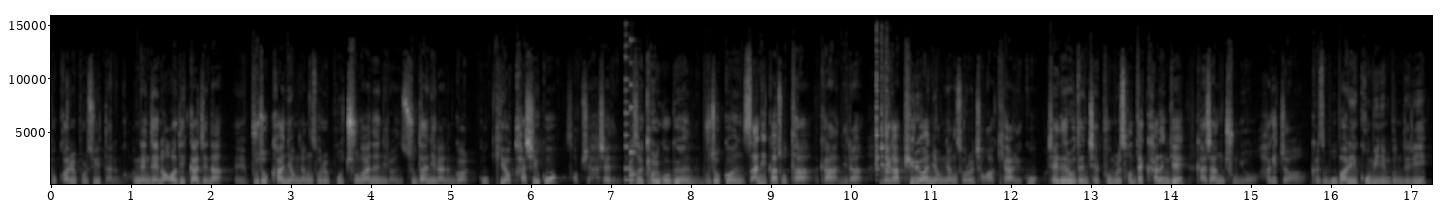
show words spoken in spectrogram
효과를 볼 수 있다는 거. 영양제는 어디까지나 예, 부족한 영양소를 보충하는 이런 수단이라는 걸 꼭 기억하시고 섭취하셔야 됩니다. 그래서 결국은 무조건 싸니까 좋다가 아니라 내가 필요한 영양소를 정확히 알고 제대로 된 제품을 선택하는 게 가장 중요하겠죠. 그래서 모발이 고민인 분들이 어,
